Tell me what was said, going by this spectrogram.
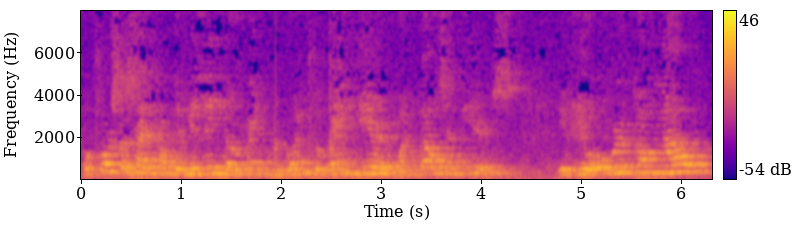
Of course, aside from the millennial reign, we're going to reign here 1,000 years. If you overcome now,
